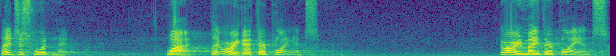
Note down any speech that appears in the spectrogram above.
They just wouldn't have. Why? They've already got their plans. They've already made their plans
